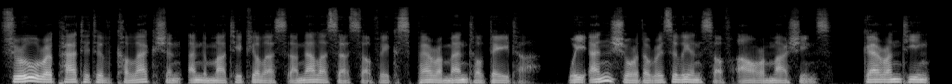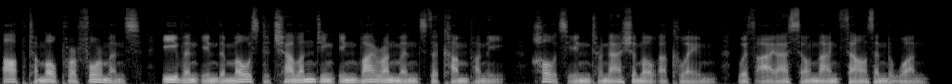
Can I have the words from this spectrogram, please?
Through repetitive collection and meticulous analysis of experimental data, we ensure the resilience of our machines, guaranteeing optimal performance even in the most challenging environments. The company holds international acclaim with ISO 9001,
